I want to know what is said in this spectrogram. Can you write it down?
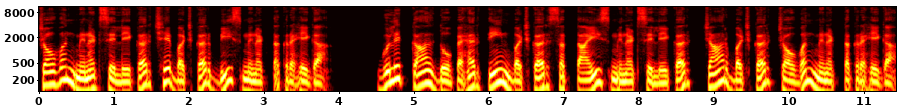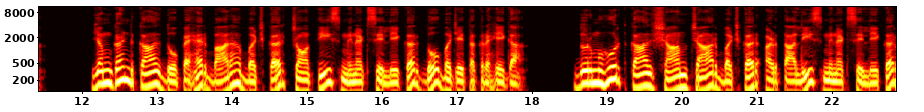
चौवन मिनट से लेकर छह बजकर बीस मिनट तक रहेगा। गुलिक काल दोपहर तीन बजकर सत्ताईस मिनट से लेकर चार बजकर चौवन मिनट तक रहेगा। यमगंड काल दोपहर बारह बजकर चौंतीस मिनट से लेकर दो बजे तक रहेगा। दुर्मुहूर्त काल शाम चार बजकर अड़तालीस मिनट से लेकर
